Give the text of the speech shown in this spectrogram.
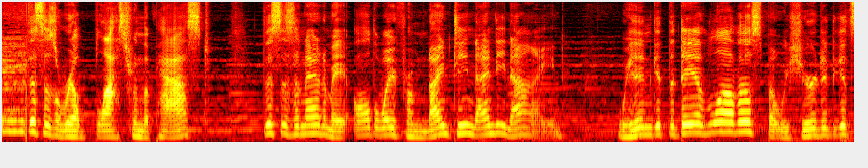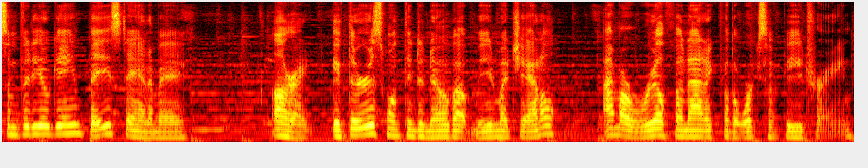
This is a real blast from the past. This is an anime all the way from 1999. We didn't get the Day of Lavas, but we sure did get some video game based anime. Alright, if there is one thing to know about me and my channel, I'm a real fanatic for the works of Bee-Train.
